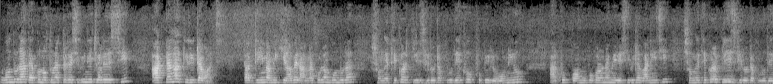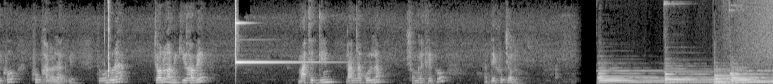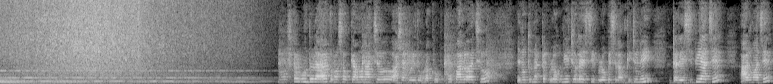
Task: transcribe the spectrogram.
তো বন্ধুরা, দেখো নতুন একটা রেসিপি নিয়ে চলে এসেছি। আটটাঙা কিরিটা মাছ। তার ডিম আমি কীভাবে রান্না করলাম বন্ধুরা, সঙ্গে থেকো আর প্লিজ ভিডিওটা পুরো দেখো, খুবই লোভনীয় আর খুব কম উপকরণে আমি রেসিপিটা বানিয়েছি। সঙ্গে থেকো আর প্লিজ ভিডিওটা পুরো দেখো, খুব ভালো লাগবে। তো বন্ধুরা, চলো আমি কীভাবে মাছের ডিম রান্না করলাম, সঙ্গে থেকো আর দেখো, চলো। বন্ধুরা, তোমরা সব কেমন আছো? আশা করি তোমরা খুব খুব ভালো আছো। এই নতুন একটা ব্লগ নিয়ে চলে এসেছি। ব্লগে সেরকম কিছু নেই। একটা রেসিপি আছে, আর মাছের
